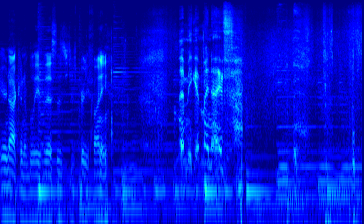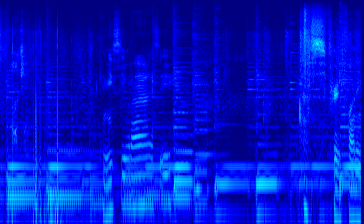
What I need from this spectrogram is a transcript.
You're not gonna believe this. This is just pretty funny. Let me get my knife. Okay. Can you see what I see? That's pretty funny.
